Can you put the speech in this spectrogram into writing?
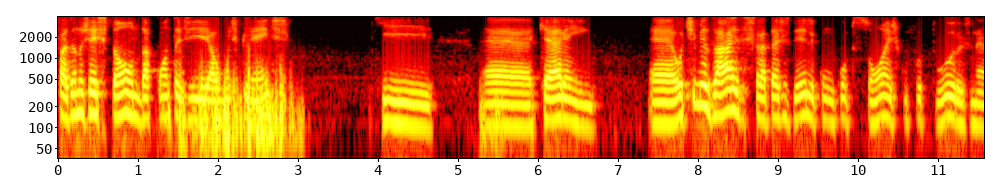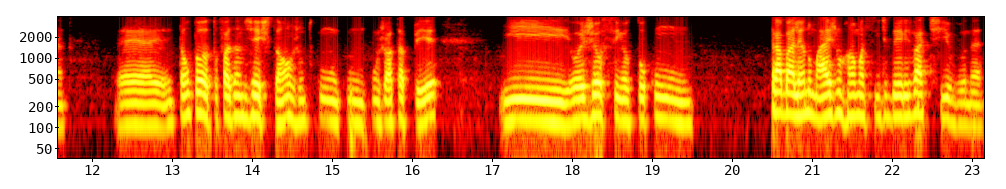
fazendo gestão da conta de alguns clientes que é, querem é, otimizar as estratégias dele com, com, opções, com futuros, né? É, então estou fazendo gestão junto com, com, com o JP e hoje eu sim eu estou com trabalhando mais no ramo assim de derivativo, né?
